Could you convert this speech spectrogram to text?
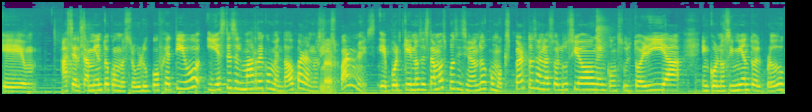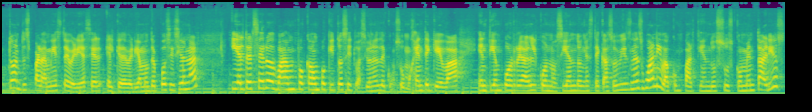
Eh, acercamiento con nuestro grupo objetivo y este es el más recomendado para nuestros partners, eh, porque nos estamos posicionando como expertos en la solución, en consultoría, en conocimiento del producto, entonces para mí este debería ser el que deberíamos de posicionar. Y el tercero va enfocado un poquito a situaciones de consumo, gente que va en tiempo real conociendo, en este caso Business One, y va compartiendo sus comentarios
